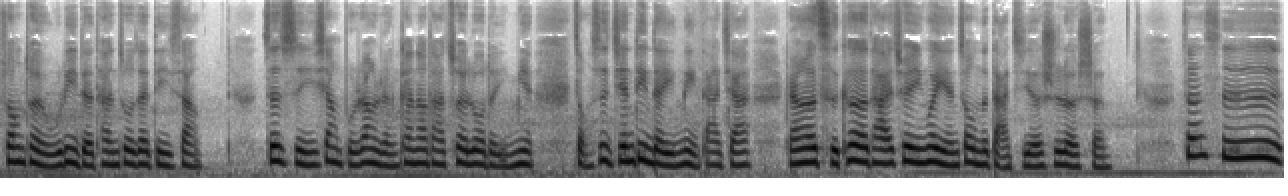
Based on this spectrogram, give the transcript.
双腿无力的瘫坐在地上。真实一向不让人看到他脆弱的一面，总是坚定的引领大家。然而此刻的他却因为严重的打击而失了神。真实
